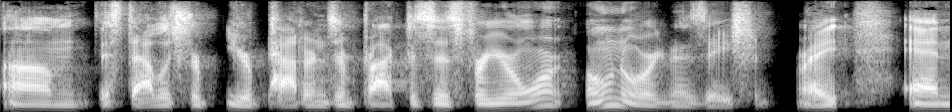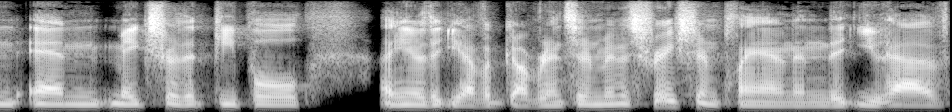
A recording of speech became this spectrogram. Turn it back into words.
um, establish your, your, patterns and practices for your own organization, right? And and make sure that people you know that you have a governance administration plan and that you have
